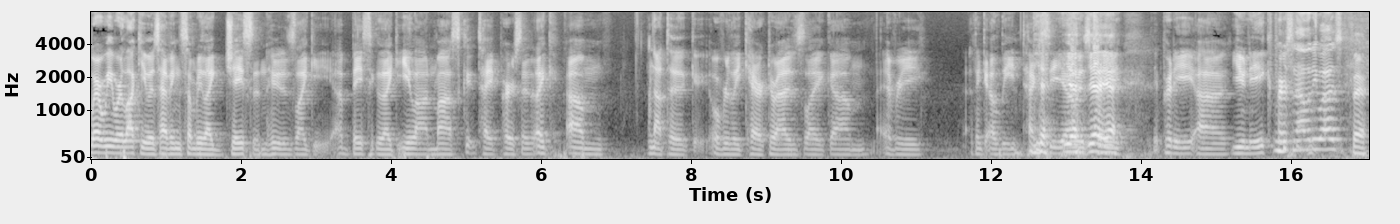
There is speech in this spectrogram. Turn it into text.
where we were lucky was having somebody like Jason, who's like a, basically like Elon Musk type person. Like, um, not to overly characterize like um, every, I think elite tech Yeah, CEO yeah, is yeah, pretty, yeah. pretty uh, unique personality wise. Fair.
